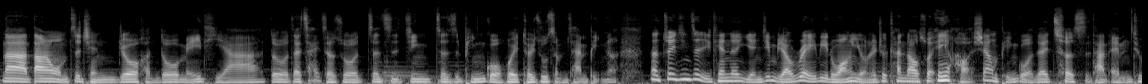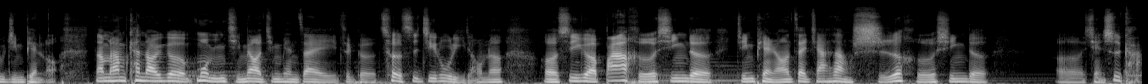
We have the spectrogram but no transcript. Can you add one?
那当然，我们之前就很多媒体啊都有在猜测说，这次今这次苹果会推出什么产品呢？那最近这几天呢，眼睛比较锐利的网友呢，就看到说，哎，好像苹果在测试它的 M2 晶片了。那么他们看到一个莫名其妙的晶片，在这个测试记录里头呢，呃，是一个八核心的晶片，然后再加上十核心的。呃，显示卡，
